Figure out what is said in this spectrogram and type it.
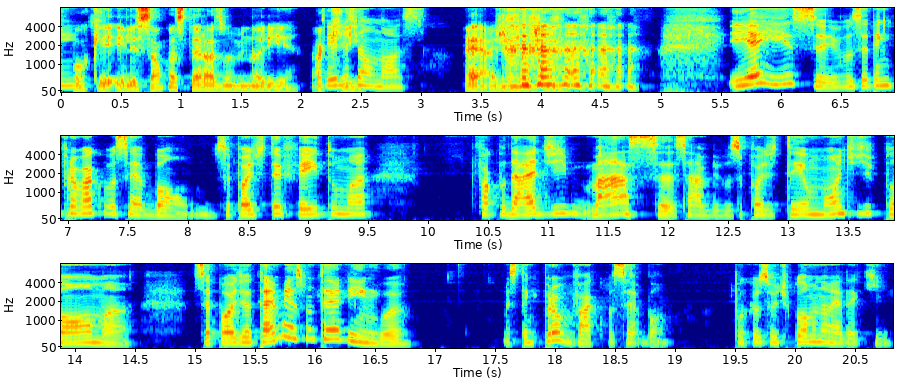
Exatamente. porque eles são considerados uma minoria aqui. Eles são nós. É, a gente. né? e é isso. E você tem que provar que você é bom. Você pode ter feito uma faculdade massa, sabe? Você pode ter um monte de diploma. Você pode até mesmo ter a língua. Mas tem que provar que você é bom. Porque o seu diploma não é daqui.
